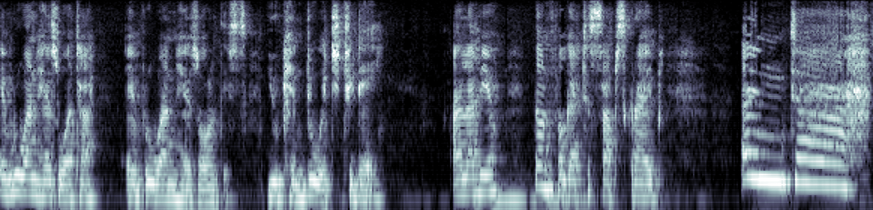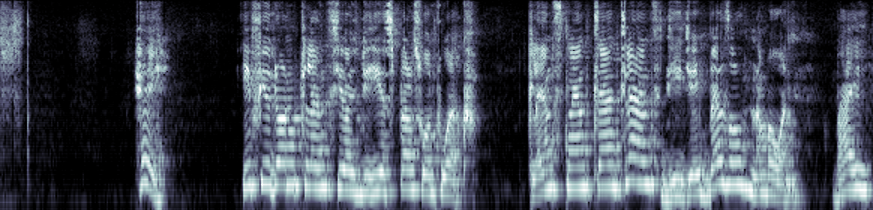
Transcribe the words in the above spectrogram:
Everyone has water. Everyone has all this. You can do it today. I love you. Don't forget to subscribe. And uh, hey, if you don't cleanse, your, your spells won't work. Cleanse, cleanse, cleanse, cleanse. DJ Bezel, number one. Bye.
